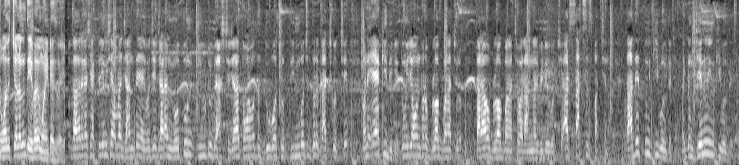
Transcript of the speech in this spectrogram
তোমাদের চ্যানেল কিন্তু এভাবে মনিটাইজ হয়ে যাবে। দাদার কাছে একটা জিনিস আমরা জানতে চাইব, যে যারা নতুন ইউটিউবে আসছে, যারা তোমার মধ্যে দু বছর, তিন বছর ধরে কাজ করছে মানে একই দিকে, তুমি যেমন ধরো ব্লগ বানাচ্ছিল তারাও ব্লগ বানাচ্ছে বা রান্নার ভিডিও করছে, আর সাকসেস পাচ্ছে না, তাদের তুমি কি বলতে চাও? একদম জেনুইন কি বলতে চাও?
